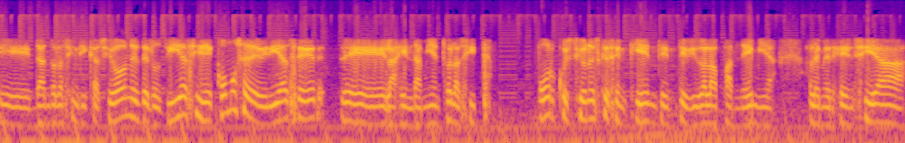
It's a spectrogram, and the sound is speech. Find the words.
eh, dando las indicaciones de los días y de cómo se debería hacer eh, el agendamiento de la cita. Por cuestiones que se entienden debido a la pandemia, a la emergencia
